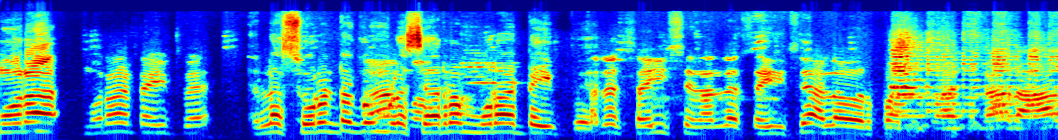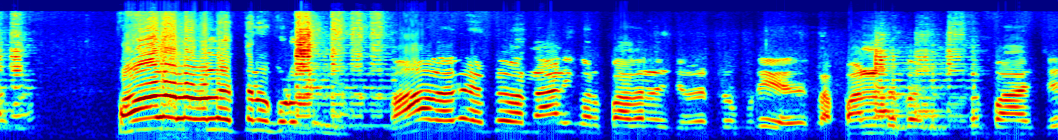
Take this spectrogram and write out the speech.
முறா முறா டைப் எல்லாம் சுரட்ட கொம்புல சேர்ற முறா டைப் நல்ல சைஸ் நல்ல சைஸ் எல்லாம் ஒரு பத்து பாஞ்சு நாள் ஆகும் பால் அளவுல எத்தனை கொடுக்குங்க பால் எப்படி ஒரு நாளைக்கு ஒரு பதினஞ்சு லிட்டர் முடியும் எடுக்கலாம். பன்னெண்டு பதிமூணு பாஞ்சு.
